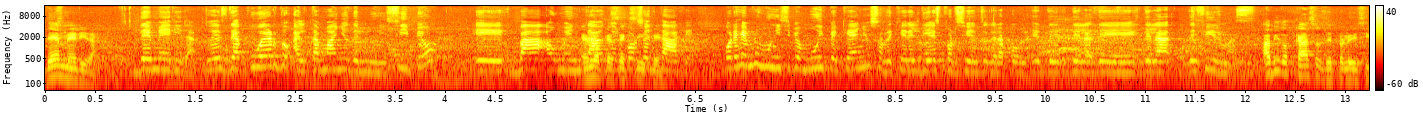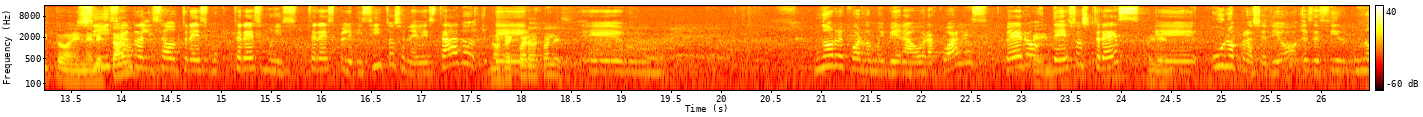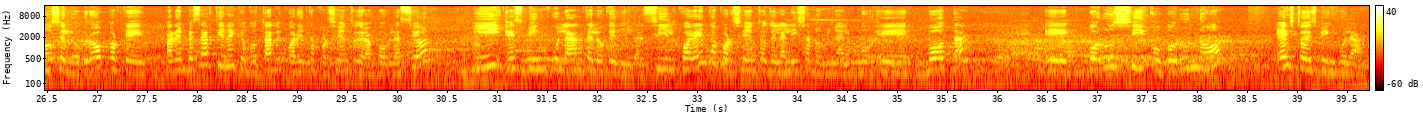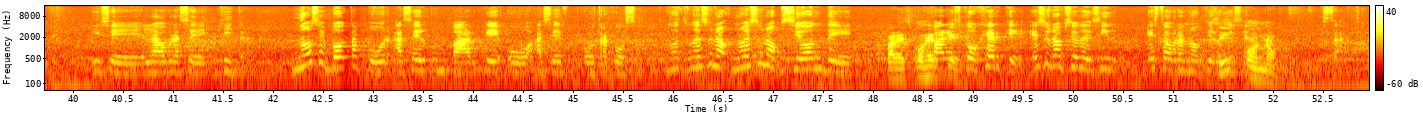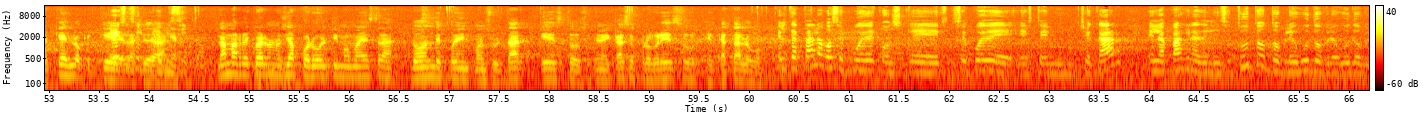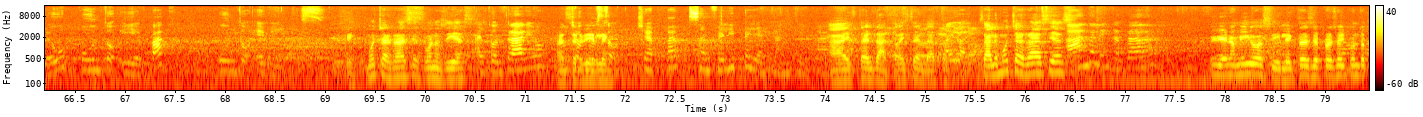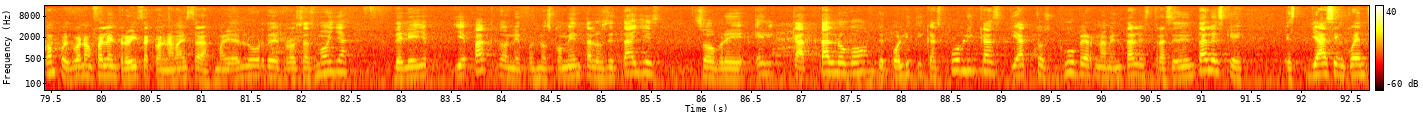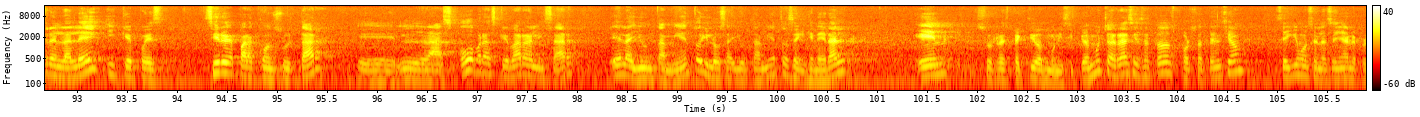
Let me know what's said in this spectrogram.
De Mérida. de Mérida. Entonces, de acuerdo al tamaño del municipio, eh, va aumentando el porcentaje. Por ejemplo, un municipio muy pequeño se requiere el 10% de, la, pobl- eh, de, de la- de- de la- de firmas. ¿Ha habido casos de plebiscito en el sí, se estado? han realizado tres, tres, tres plebiscitos en el estado. ¿Nos de- recuerda cuáles? eh, no recuerdo muy bien ahora cuáles, pero de esos tres, eh, uno procedió, es decir, no se logró porque para empezar tiene que votar el 40% de la población y es vinculante lo que diga. Si el 40% de la lista nominal eh, vota eh, por un sí o por un no, esto es vinculante y se, la obra se quita. No se vota por hacer un parque o hacer otra cosa. No, no es, una, no es una opción de Para escoger para qué. escoger qué. Es una opción de decir, esta obra no quiero ¿Sí que sea. o no? Exacto. ¿Qué es lo que quiere Ese la es el ciudadanía? plebiscito. Nada más recuérdanos ya por último, maestra, dónde pueden consultar estos, en el caso de Progreso, el catálogo. El catálogo se puede, eh, se puede este, checar en la página del instituto www.iepac.mx. Muchas gracias, buenos días. Al contrario, Al mucho servirle. gusto. San Felipe y. Ahí está el dato, ahí está el dato. Ahí. Sale, muchas gracias. Ándale, encantada. Muy bien amigos y lectores de Prosoy.com, pues bueno, fue la entrevista con la maestra María Lourdes Rosas Moya del IEPAC, donde pues nos comenta los detalles sobre el catálogo de políticas públicas y actos gubernamentales trascendentales que ya se encuentra en la ley y que pues sirve para consultar eh, las obras que va a realizar el ayuntamiento y los ayuntamientos en general en sus respectivos municipios. Muchas gracias a todos por su atención. Seguimos en la señal de.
